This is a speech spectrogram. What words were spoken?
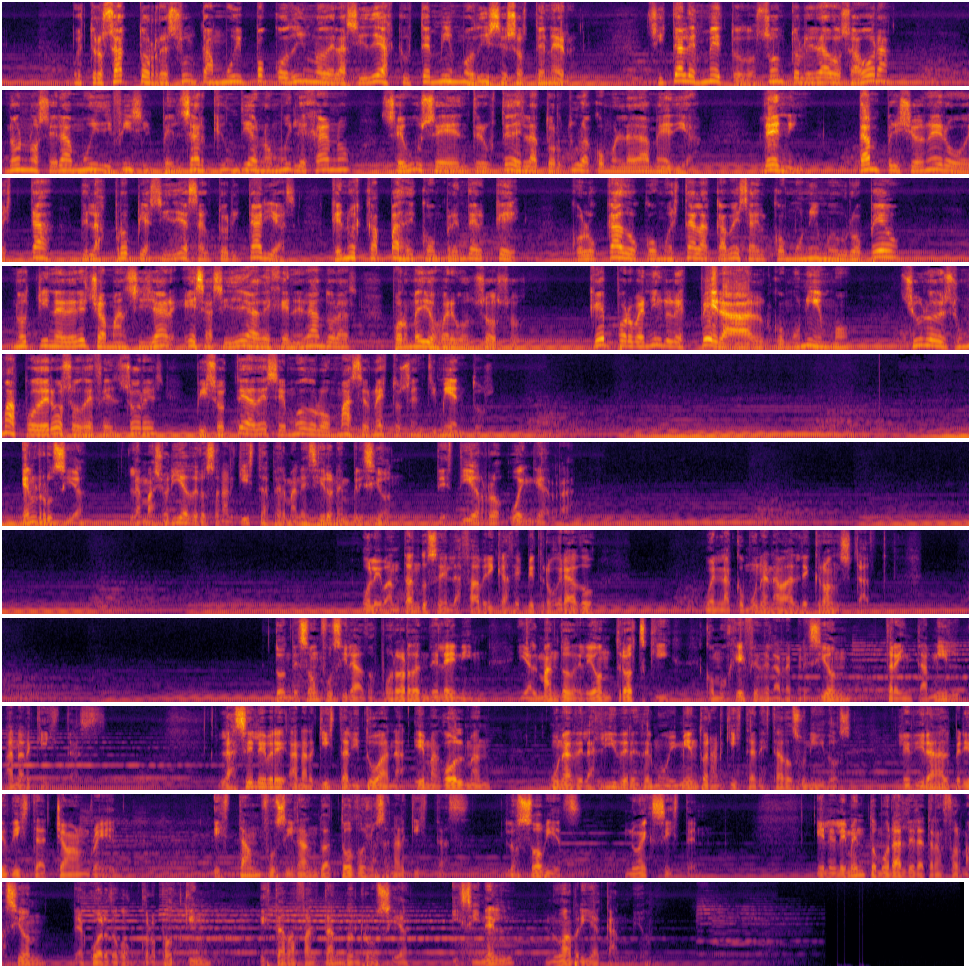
vuestros actos resultan muy poco dignos de las ideas que usted mismo dice sostener. Si tales métodos son tolerados ahora, no nos será muy difícil pensar que un día no muy lejano se use entre ustedes la tortura como en la Edad Media. Lenin, tan prisionero está de las propias ideas autoritarias que no es capaz de comprender que, colocado como está la cabeza del comunismo europeo, no tiene derecho a mancillar esas ideas degenerándolas por medios vergonzosos. ¿Qué porvenir le espera al comunismo si uno de sus más poderosos defensores pisotea de ese modo los más honestos sentimientos? En Rusia, la mayoría de los anarquistas permanecieron en prisión, destierro o en guerra. o levantándose en las fábricas de Petrogrado o en la comuna naval de Kronstadt, donde son fusilados por orden de Lenin y al mando de León Trotsky como jefe de la represión 30.000 anarquistas. La célebre anarquista lituana Emma Goldman, una de las líderes del movimiento anarquista en Estados Unidos, le dirá al periodista John Reed, están fusilando a todos los anarquistas. Los soviets no existen. El elemento moral de la transformación, de acuerdo con Kropotkin, estaba faltando en Rusia y sin él no habría cambio.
